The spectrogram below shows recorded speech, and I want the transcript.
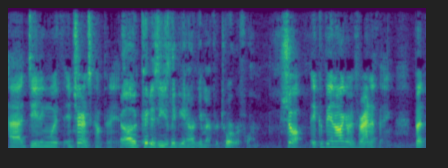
uh, dealing with insurance companies? Uh, it could as easily be an argument for tort reform. Sure, it could be an argument for anything, but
